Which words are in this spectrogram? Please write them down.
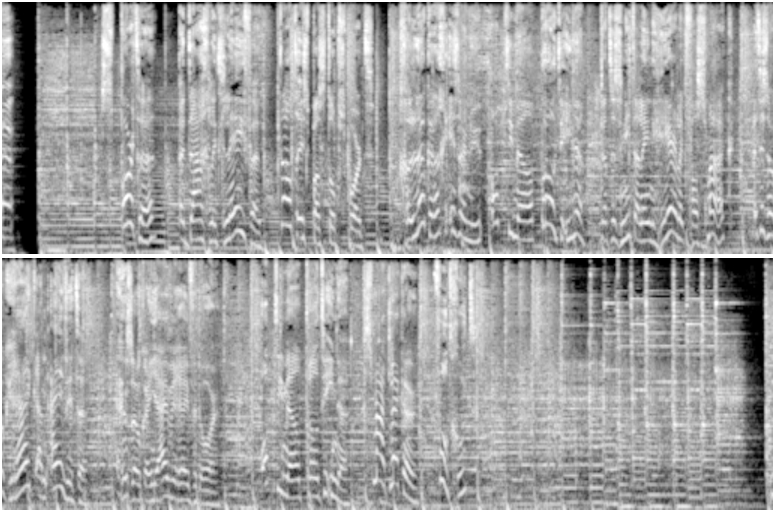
Het dagelijks leven. Dat is pas topsport. Gelukkig is er nu optimaal proteïne. Dat is niet alleen heerlijk van smaak, het is ook rijk aan eiwitten. En zo kan jij weer even door. Optimaal proteïne. Smaakt lekker. Voelt goed.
